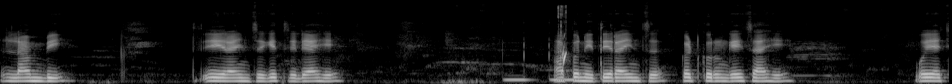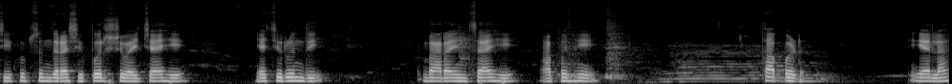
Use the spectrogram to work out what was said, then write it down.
लांबी तेरा इंच घेतलेली आहे. आपण हे तेरा इंच कट करून घ्यायचं आहे. व याची खूप सुंदर अशी पर्स शिवायची आहे. याची रुंदी बारा इंच आहे. आपण हे कापड याला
